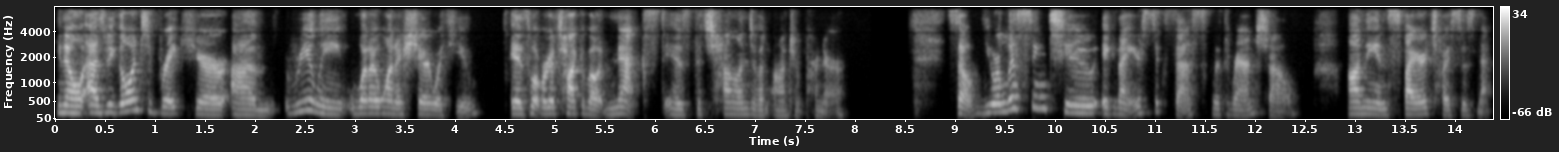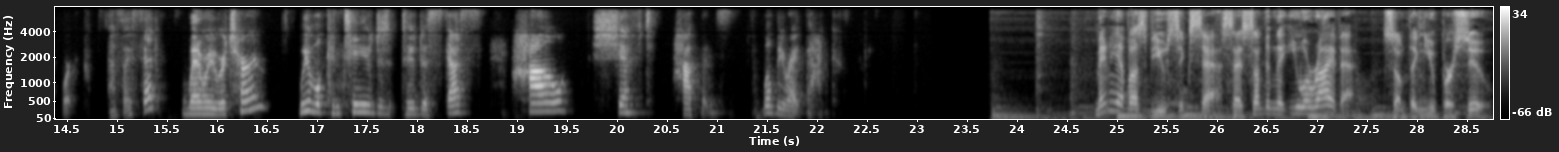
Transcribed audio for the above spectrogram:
You know, as we go into break here, um, really what I want to share with you is what we're going to talk about next is the challenge of an entrepreneur. So you are listening to Ignite Your Success with Ranchelle on the Inspired Choices Network. As I said, when we return, we will continue to, to discuss how shift happens. We'll be right back. Many of us view success as something that you arrive at, something you pursue,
